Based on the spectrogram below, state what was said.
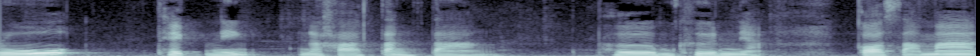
รู้เทคนิคนะคะต่างๆ เพิ่มขึ้นเนี่ยก็สามารถ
